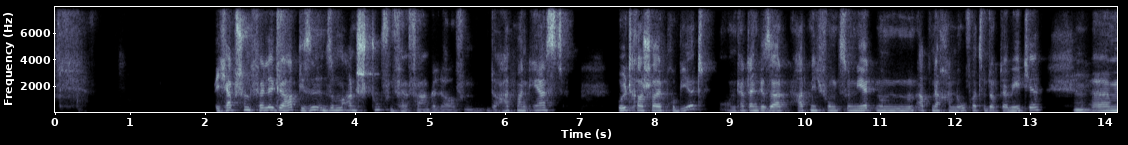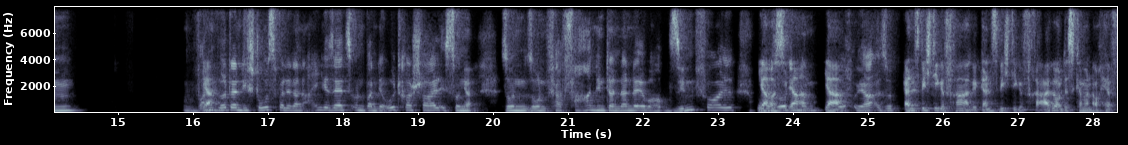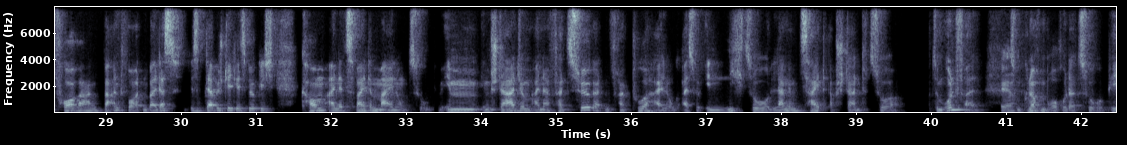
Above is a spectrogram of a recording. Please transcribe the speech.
Ich habe schon Fälle gehabt, die sind in so einem Stufenverfahren gelaufen. Da hat man erst Ultraschall probiert und hat dann gesagt, hat nicht funktioniert, nun ab nach Hannover zu Dr. Wetje. Mhm. Ähm, Wann ja. wird dann die Stoßwelle dann eingesetzt und wann der Ultraschall? Ist so ein, ja. so ein, so ein Verfahren hintereinander überhaupt sinnvoll? ja, aus, ja, man, ja. ja also ganz wichtige Frage, ganz wichtige Frage und das kann man auch hervorragend beantworten, weil das ist, da besteht jetzt wirklich kaum eine zweite Meinung zu. Im, im Stadium einer verzögerten Frakturheilung, also in nicht so langem Zeitabstand zur zum Unfall, ja. zum Knochenbruch oder zur OP,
